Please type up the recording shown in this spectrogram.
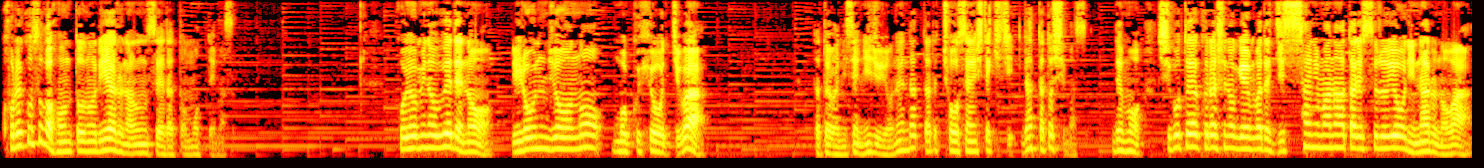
これこそが本当のリアルな運勢だと思っています。暦の上での理論上の目標値は、例えば2024年だったら挑戦して基地だったとします。でも、仕事や暮らしの現場で実際に目の当たりするようになるのは、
